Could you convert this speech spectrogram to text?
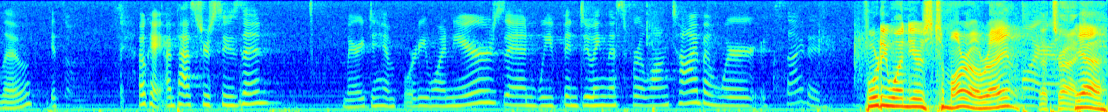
Hello. It's on. Okay, I'm Pastor Susan. Married to him 41 years, and we've been doing this for a long time, and we're excited. 41 years tomorrow, right? That's right. Yeah.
